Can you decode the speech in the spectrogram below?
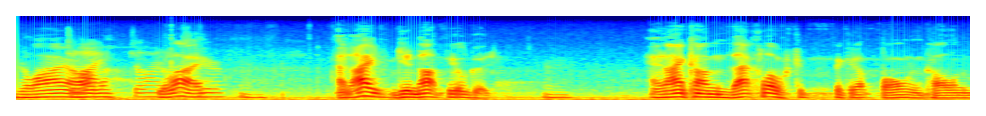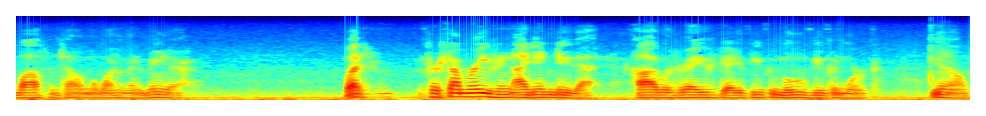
July, July, August, July, July. year. and I did not feel good. Mhm. And I come that close to picking up the phone and calling the boss and telling him I wasn't going to be there. But for some reason, I didn't do that. I was raised that if you can move, you can work. You know,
